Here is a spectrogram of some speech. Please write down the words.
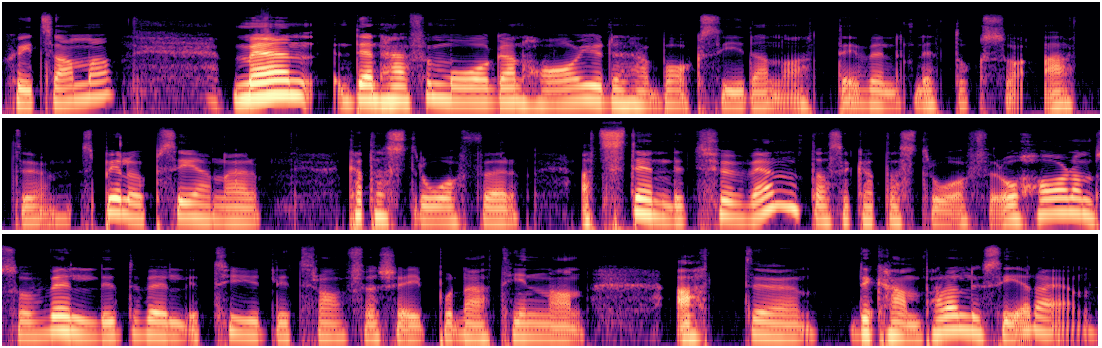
skitsamma. Men den här förmågan har ju den här baksidan att det är väldigt lätt också att eh, spela upp scener katastrofer att ständigt förvänta sig katastrofer och ha dem så väldigt, väldigt tydligt framför sig på näthinnan att eh, det kan paralysera en.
